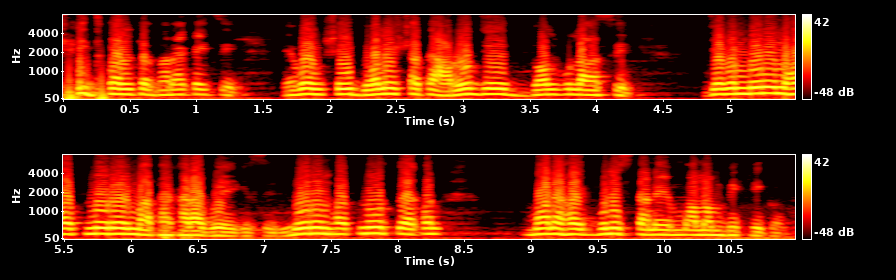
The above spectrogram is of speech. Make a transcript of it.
যেই দলটা ধরা খাইছে, এবং সেই দলের সাথে আরও যে দলগুলো আছে, যেমন নুরুল হক নূরের মাথা খারাপ হয়ে গেছে। নুরুল হক নূর তো এখন মনে হয় গুলিস্তানে মলম বিক্রি করব।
